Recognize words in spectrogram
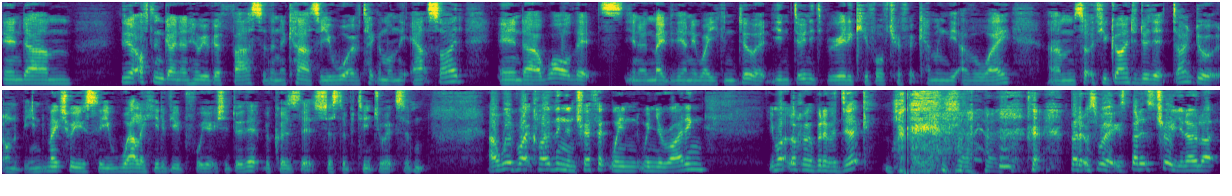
and um, you know, often going downhill you go faster than a car, so you will overtake them on the outside. And uh, while that's you know maybe the only way you can do it, you do need to be really careful of traffic coming the other way. Um, so if you're going to do that, don't do it on a bend. Make sure you see well ahead of you before you actually do that, because that's just a potential accident. Uh, wear bright clothing in traffic when when you're riding. You might look like a bit of a dick, but it works. But it's true, you know, like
